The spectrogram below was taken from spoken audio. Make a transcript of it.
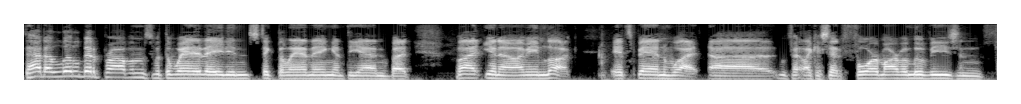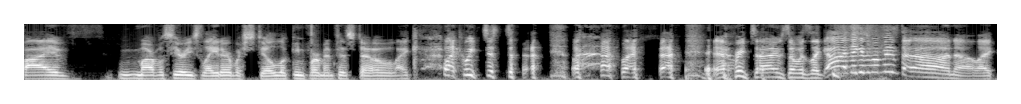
had a little bit of problems with the way they didn't stick the landing at the end, but, but you know, I mean, look, it's been what, uh, like I said, four Marvel movies and five Marvel series later, we're still looking for Mephisto. Like, like we just like every time someone's like, "Oh, I think it's Mephisto." Oh, no, like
